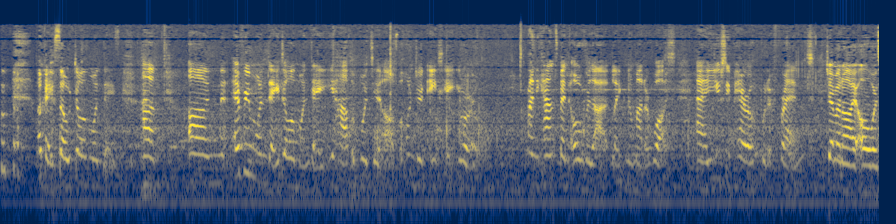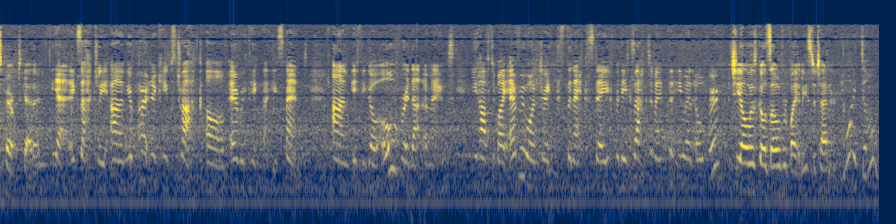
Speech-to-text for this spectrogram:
Okay, so Dole Mondays. Um, on every Monday, Dole Monday, you have a budget of 188 euro. And you can't spend over that, like no matter what. Uh, you usually pair up with a friend. Gem and I always pair up together. Yeah, exactly. And your partner keeps track of everything that you spend. And if you go over that amount, you have to buy everyone drinks the next day for the exact amount that you went over. She always goes over by at least a tenner. No, I don't.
